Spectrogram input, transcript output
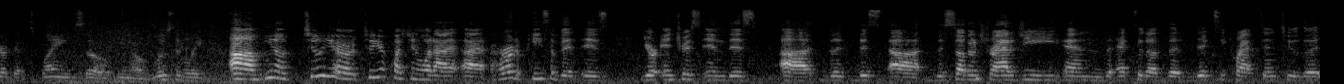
heard that explained so you know lucidly. Um, you know, to your to your question, what I, I heard a piece of it is your interest in this uh, the this uh, the Southern strategy and the exit of the Dixiecrats into the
